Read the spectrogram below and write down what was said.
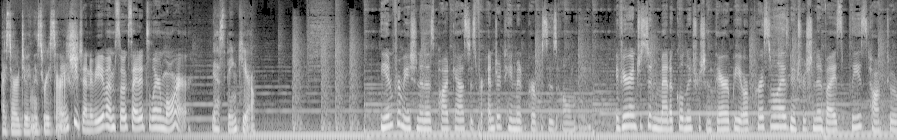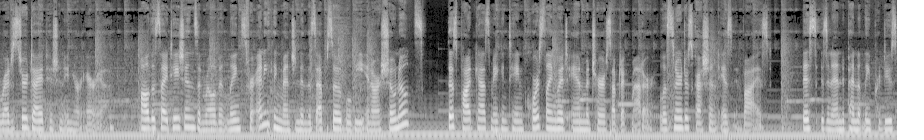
I started doing this research. Thank you, Genevieve. I'm so excited to learn more. Yes, thank you. The information in this podcast is for entertainment purposes only. If you're interested in medical nutrition therapy or personalized nutrition advice, please talk to a registered dietitian in your area. All the citations and relevant links for anything mentioned in this episode will be in our show notes. This podcast may contain coarse language and mature subject matter. Listener discretion is advised. This is an independently produced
